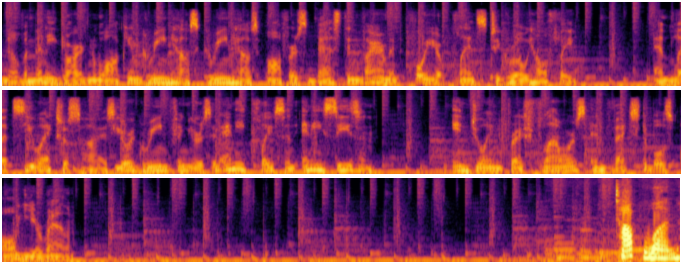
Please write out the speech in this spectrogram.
Nova Mini Garden Walk-in Greenhouse Greenhouse offers best environment for your plants to grow healthily. And lets you exercise your green fingers in any place in any season. Enjoying fresh flowers and vegetables all year round. Top 1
